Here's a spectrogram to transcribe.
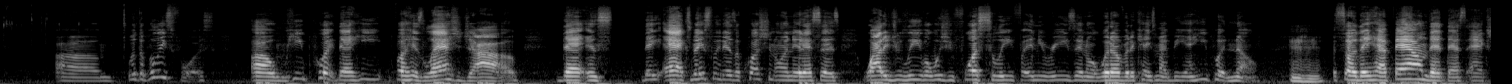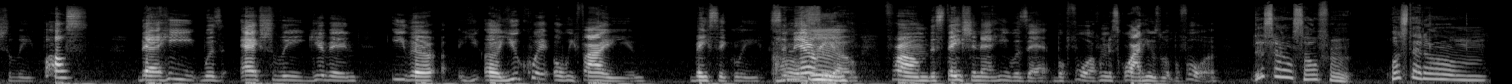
um, with the police force. Um, he put that he for his last job that in, they asked basically there's a question on there that says why did you leave or was you forced to leave for any reason or whatever the case might be and he put no. Mm-hmm. So they have found that that's actually false. That he was actually given either uh, you quit or we fire you, basically Oh, scenario from the station that he was at before, from the squad he was with before. This sounds so from what's that um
